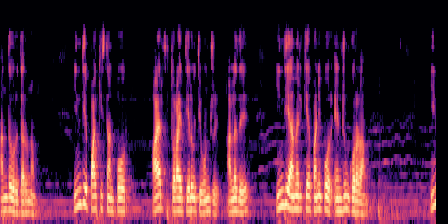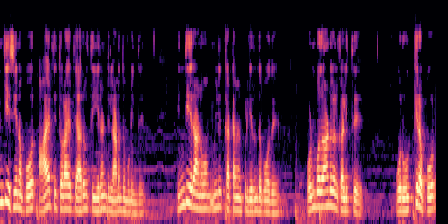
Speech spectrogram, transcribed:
அந்த ஒரு தருணம். இந்திய பாகிஸ்தான் போர் ஆயிரத்தி தொள்ளாயிரத்தி எழுபத்தி ஒன்று அல்லது இந்திய அமெரிக்க பனிப்போர் என்றும் கூறலாம். இந்திய சீன போர் ஆயிரத்தி தொள்ளாயிரத்தி அறுபத்தி இரண்டில் நடந்து முடிந்து இந்திய இராணுவம் மீள்கட்டமைப்பில் இருந்தபோது ஒன்பது ஆண்டுகள் கழித்து ஒரு உக்கிர போர்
